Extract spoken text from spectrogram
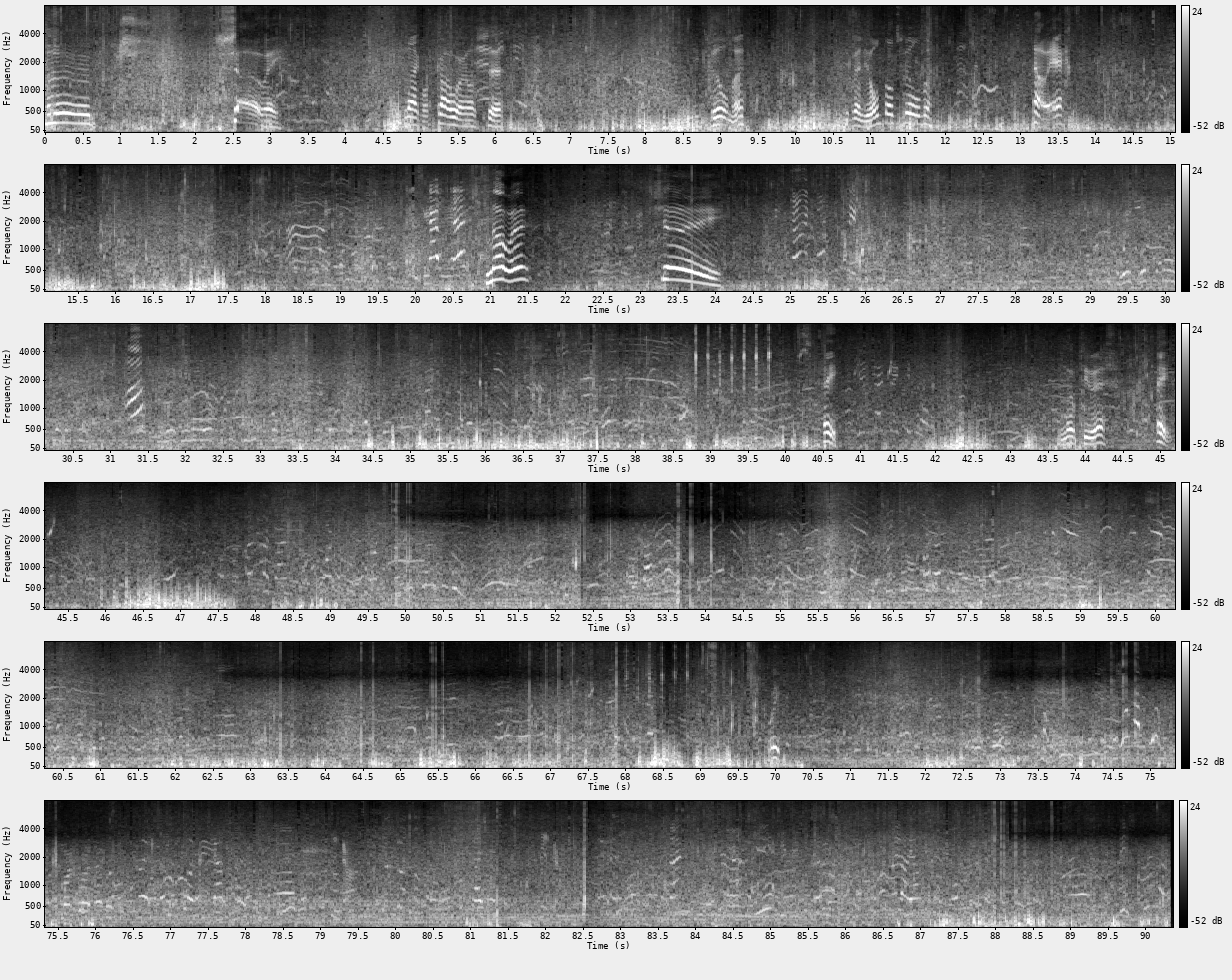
Hup. Zo hé. Het lijkt wel kouder als eh niet filmen. Ik ben die hond aan het filmen. Nou echt. Het is koud, hè? Nou hè. Jee. Ah? Hey. Dan loopt hij weg. Hey. Oi.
